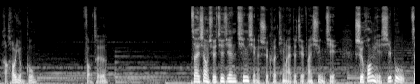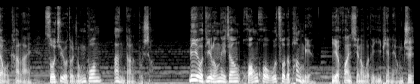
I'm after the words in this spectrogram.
好好用功，否则……在上学期间清醒的时刻听来的这番训诫，使荒野西部在我看来所具有的荣光暗淡了不少。利诱迪龙那张惶惑无措的胖脸，也唤醒了我的一片良知。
